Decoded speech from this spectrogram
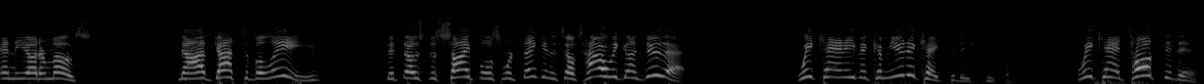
and the uttermost. Now, I've got to believe that those disciples were thinking themselves, how are we going to do that? We can't even communicate to these people. We can't talk to them.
